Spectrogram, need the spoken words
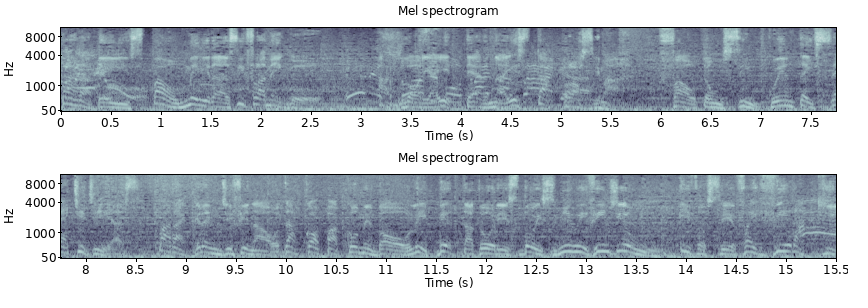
Parabéns, Palmeiras e Flamengo. A glória eterna está próxima. Faltam 57 dias para a grande final da Copa Comembol Libertadores 2021. E você vai ver aqui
